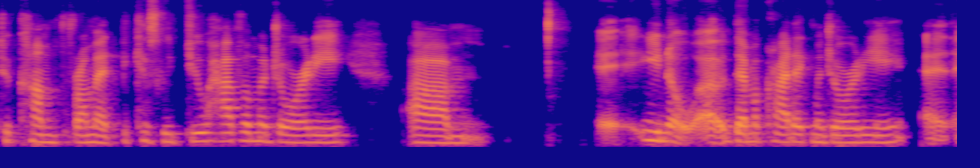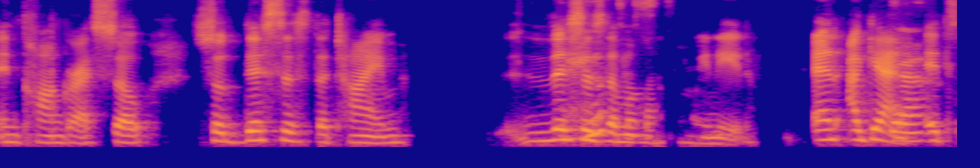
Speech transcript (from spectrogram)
to come from it because we do have a majority, um, eh, you know, a democratic majority in Congress. So, so this is the time, this is the momentum we need. And again, yeah. it's,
